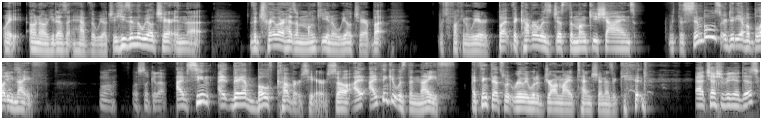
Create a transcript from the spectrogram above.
wait, oh no, he doesn't have the wheelchair. He's in the wheelchair in the the trailer has a monkey in a wheelchair, but it's fucking weird. But the cover was just the monkey shines with the cymbals, or did he have a bloody Yes. knife? Well, let's look it up. I've seen I, they have both covers here, so I I think it was the knife. I think that's what really would have drawn my attention as a kid. At Chester Video Disc.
